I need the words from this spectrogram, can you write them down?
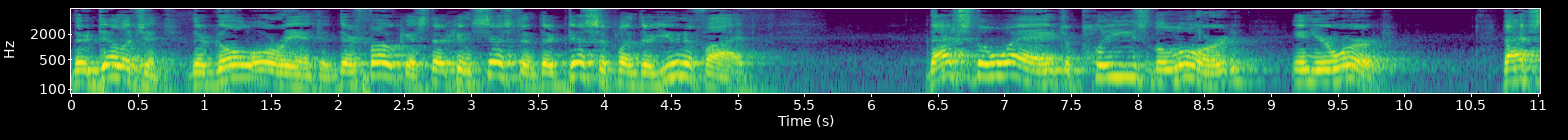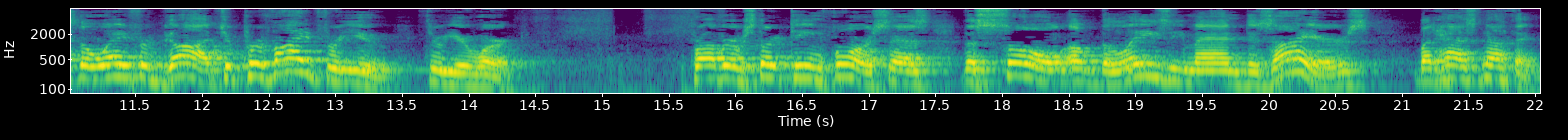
They're diligent. They're goal oriented. They're focused. They're consistent. They're disciplined. They're unified. That's the way to please the Lord in your work. That's the way for God to provide for you through your work. Proverbs 13:4 says, "The soul of the lazy man desires but has nothing,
